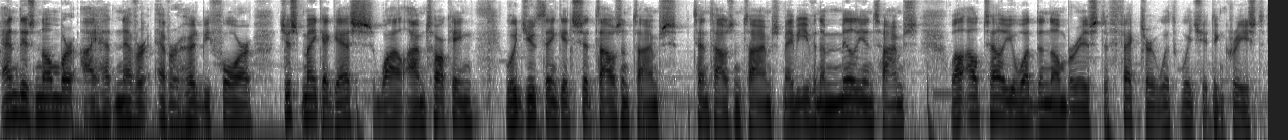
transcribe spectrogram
And this number I had never ever heard before. Just make a guess while I'm talking. Would you think it's a thousand times, 10,000 times, maybe even a million times? Well, I'll tell you what the number is, the factor with which it increased.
